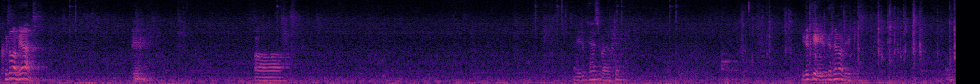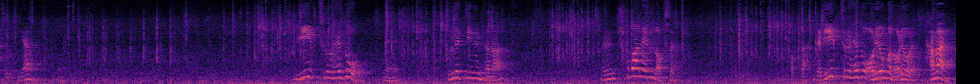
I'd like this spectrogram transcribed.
그러면 어, 이렇게 하지 말고 이렇게 이렇게 설명드릴게요. 그냥 React로 해도 네, 눈에 띄는 변화는 초반에는 없어요. 없다. 그러니까 React를 해도 어려운 건 어려워요. 다만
